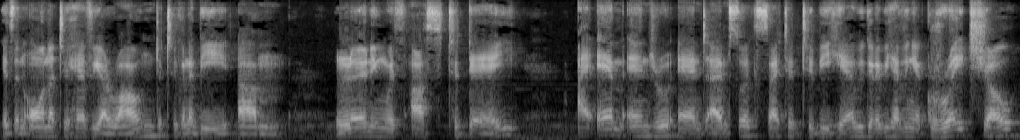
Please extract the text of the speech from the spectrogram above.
It's an honor to have you around, to going to be um, learning with us today. I am Andrew, and I'm so excited to be here. We're going to be having a great show.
